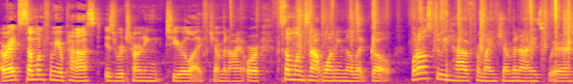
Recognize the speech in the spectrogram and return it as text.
All right, someone from your past is returning to your life, Gemini, or someone's not wanting to let go. What else do we have for my Geminis where,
